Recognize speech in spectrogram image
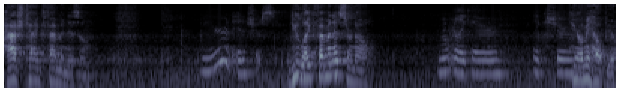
Hashtag feminism. You're interesting. Do you like feminists or no? I don't really care. Like, sure. Here, let me help you.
